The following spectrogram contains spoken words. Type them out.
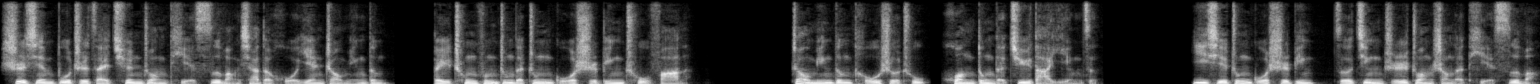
事先布置在圈状铁丝网下的火焰照明灯被冲锋中的中国士兵触发了，照明灯投射出晃动的巨大影子。一些中国士兵则径直撞上了铁丝网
